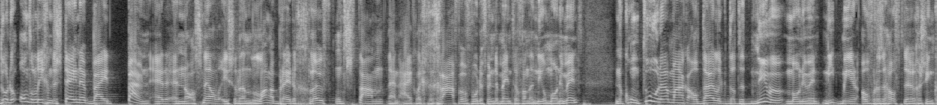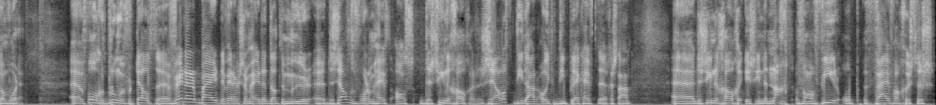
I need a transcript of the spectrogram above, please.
Door de onderliggende stenen bij het puin. En al snel is er een lange brede gleuf ontstaan. En eigenlijk gegraven voor de fundamenten van een nieuw monument. En de contouren maken al duidelijk dat het nieuwe monument niet meer over het hoofd eh, gezien kan worden. Uh, Volkert Bloemen vertelt uh, verder bij de werkzaamheden... dat de muur dezelfde vorm heeft als de synagoge zelf... die daar ooit op die plek heeft gestaan. de synagoge is in de nacht van 4 op 5 augustus...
